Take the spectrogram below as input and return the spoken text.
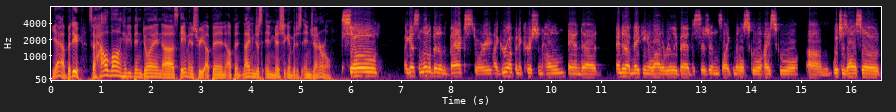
yeah, but dude, so how long have you been doing uh, skate ministry up in up in not even just in Michigan, but just in general? So, I guess a little bit of the backstory. I grew up in a Christian home and uh, ended up making a lot of really bad decisions, like middle school, high school, um, which is also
